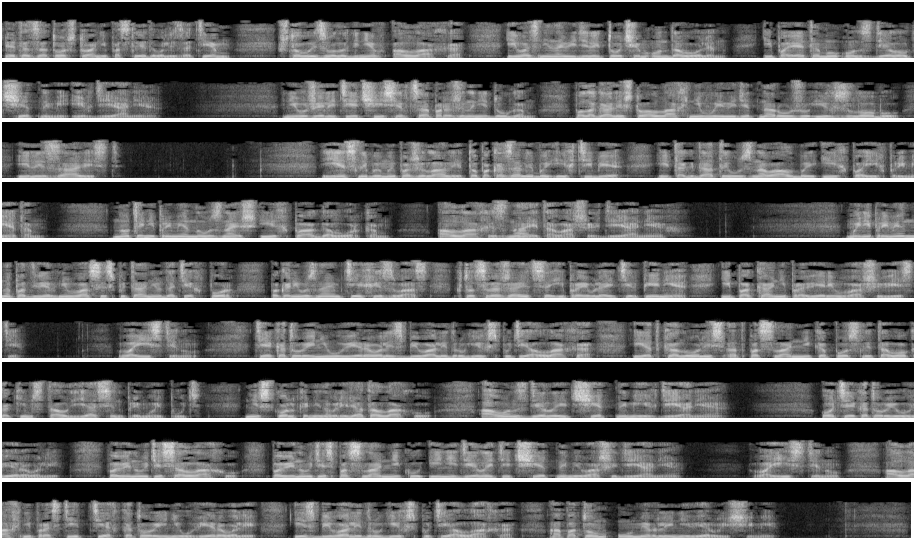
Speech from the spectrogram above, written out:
Это за то, что они последовали за тем, что вызвало гнев Аллаха, и возненавидели то, чем Он доволен, и поэтому Он сделал тщетными их деяния. Неужели те, чьи сердца поражены недугом, полагали, что Аллах не выведет наружу их злобу или зависть? Если бы мы пожелали, то показали бы их тебе, и тогда ты узнавал бы их по их приметам но ты непременно узнаешь их по оговоркам. Аллах знает о ваших деяниях. Мы непременно подвергнем вас испытанию до тех пор, пока не узнаем тех из вас, кто сражается и проявляет терпение, и пока не проверим ваши вести. Воистину, те, которые не уверовали, сбивали других с пути Аллаха и откололись от посланника после того, как им стал ясен прямой путь — нисколько не навредят Аллаху, а Он сделает тщетными их деяния. О те, которые уверовали, повинуйтесь Аллаху, повинуйтесь посланнику и не делайте тщетными ваши деяния. Воистину, Аллах не простит тех, которые не уверовали и сбивали других с пути Аллаха, а потом умерли неверующими.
